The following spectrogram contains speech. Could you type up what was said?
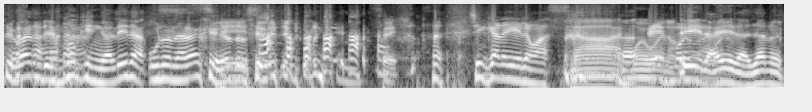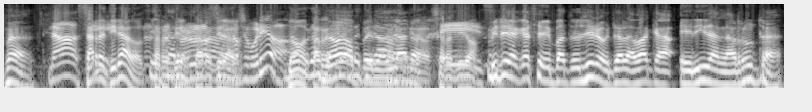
Se van de smoking galera, uno naranja y el otro celeste. Sin cara y hielo más. No, es muy Es bueno. muy Era, era, ya no es más. No, Está retirado. Sí, Está retirado. ¿No, Está no, retirado. ¿No se murió? No, está pero- retirado. No, pero ya no. Se Sí, retiró. sí. ¿Viste la casa de patrullero que está la vaca herida en la ruta?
